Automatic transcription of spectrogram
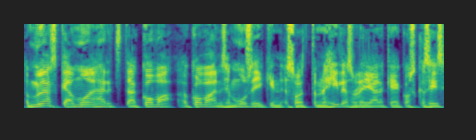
Ja myöskään mua ei häiritse tämä kova, kova sen musiikin soittaminen hiljaisuuden jälkeen, koska siis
